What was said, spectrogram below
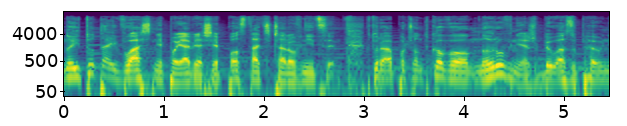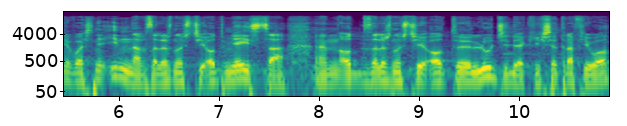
No i tutaj właśnie pojawia się postać czarownicy, która początkowo no również była zupełnie właśnie inna w zależności od miejsca, em, od zależności od ludzi, do jakich się trafiło,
